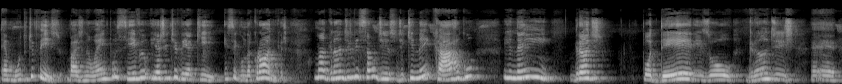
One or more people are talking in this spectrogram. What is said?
É muito difícil, mas não é impossível e a gente vê aqui em Segunda Crônicas uma grande lição disso, de que nem cargo e nem grandes poderes ou grandes é, é,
